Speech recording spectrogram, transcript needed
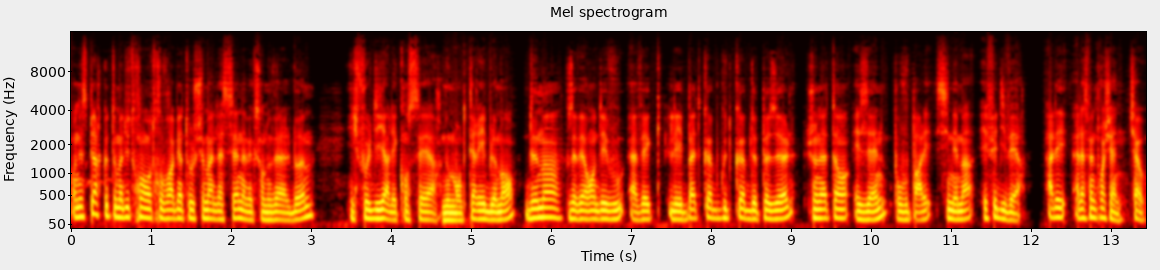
On espère que Thomas Dutronc retrouvera bientôt le chemin de la scène avec son nouvel album. Il faut le dire, les concerts nous manquent terriblement. Demain, vous avez rendez-vous avec les Bad Cop Good Cop de Puzzle, Jonathan et Zen pour vous parler cinéma et faits divers. Allez, à la semaine prochaine. Ciao.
